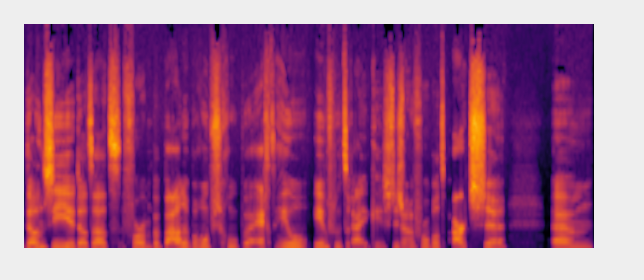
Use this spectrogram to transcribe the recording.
Dan zie je dat dat voor bepaalde beroepsgroepen echt heel invloedrijk is. Dus Ja. bijvoorbeeld artsen. ehm,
